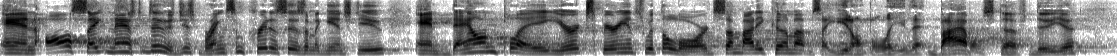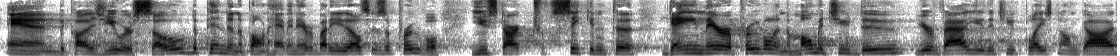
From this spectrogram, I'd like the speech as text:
And all Satan has to do is just bring some criticism against you and downplay your experience with the Lord. Somebody come up and say, You don't believe that Bible stuff, do you? And because you are so dependent upon having everybody else's approval, you start tr- seeking to gain their approval. And the moment you do, your value that you've placed on God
